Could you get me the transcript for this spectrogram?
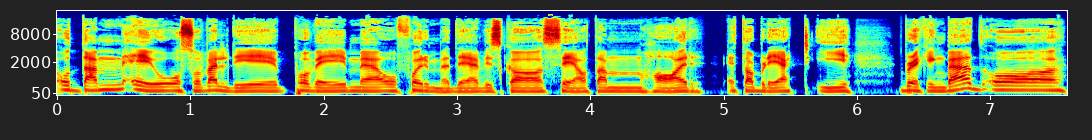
og dem er jo også veldig på vei med å forme det vi skal se at de har etablert i Breaking Bad. Og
